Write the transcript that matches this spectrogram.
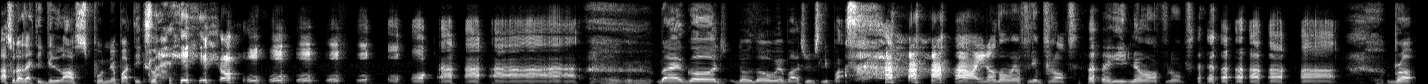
as soon as I take the last spoon, Nepa takes like My God, does not know wear bathroom slippers. he doesn't wear flip flops. he never flops. Bro,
